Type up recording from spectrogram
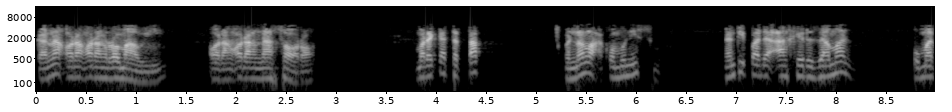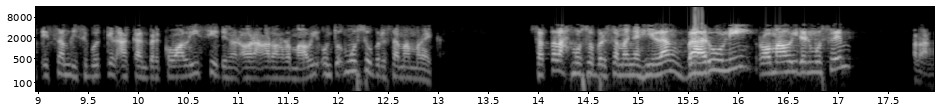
Karena orang-orang Romawi, orang-orang Nasoro, mereka tetap menolak komunisme. Nanti pada akhir zaman, umat Islam disebutkan akan berkoalisi dengan orang-orang Romawi untuk musuh bersama mereka. Setelah musuh bersamanya hilang, baru nih Romawi dan Muslim perang.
